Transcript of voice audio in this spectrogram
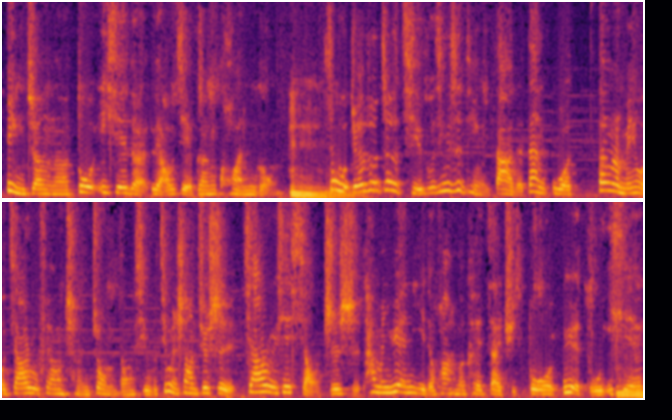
病症呢多一些的了解跟宽容。嗯，所以我觉得说这个企图心是挺大的，但我。当然没有加入非常沉重的东西，我基本上就是加入一些小知识。他们愿意的话，他们可以再去多阅读一些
